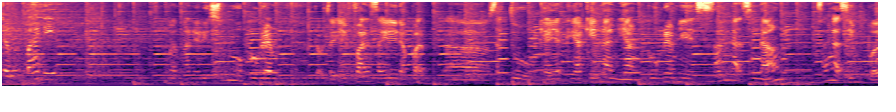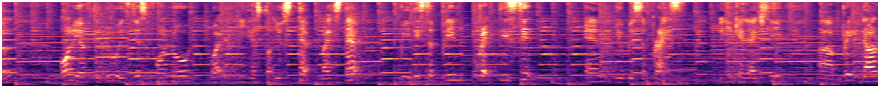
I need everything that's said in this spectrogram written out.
jangan lupa hadir. Menghadiri semua program Dr. Irfan saya dapat uh, satu keyakinan yang program ni sangat senang sangat simple all you have to do is just follow what he has taught you step by step be disciplined, practice it, and you'll be surprised. You can actually uh, break down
